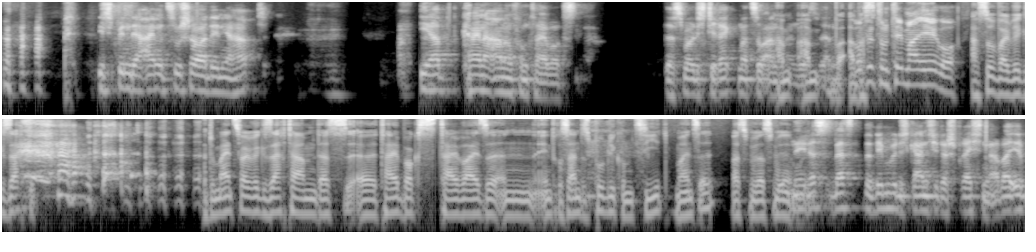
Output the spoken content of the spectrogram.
ich bin der eine Zuschauer, den ihr habt. Ihr habt keine Ahnung vom Thai-Boxen. Das wollte ich direkt mal zu Anfang Am, am, loswerden. aber zum Thema Ego. ach so, weil wir gesagt, du meinst, weil wir gesagt haben, dass äh, Thai-Box teilweise ein interessantes Publikum zieht, meinst du? Was, was wir, Nee, das, das, dem würde ich gar nicht widersprechen. Aber ihr,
